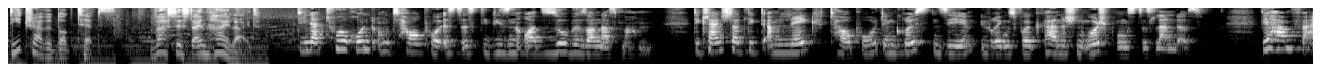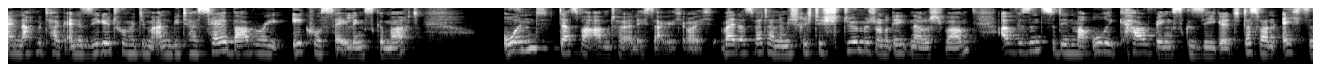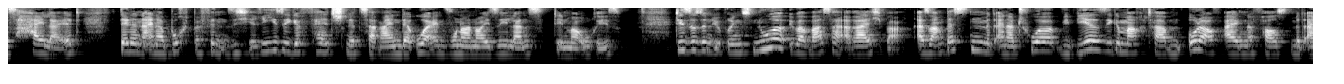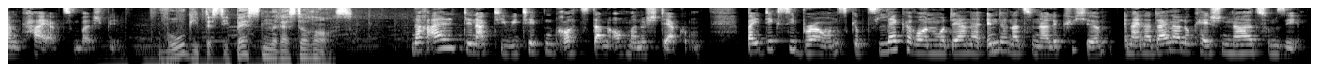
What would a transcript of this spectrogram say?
Die Travelbook-Tipps. Was ist ein Highlight? Die Natur rund um Taupo ist es, die diesen Ort so besonders machen. Die Kleinstadt liegt am Lake Taupo, dem größten See, übrigens vulkanischen Ursprungs des Landes. Wir haben für einen Nachmittag eine Segeltour mit dem Anbieter Cell Barbary Eco Sailings gemacht und das war abenteuerlich, sage ich euch, weil das Wetter nämlich richtig stürmisch und regnerisch war. Aber wir sind zu den Maori Carvings gesegelt. Das war ein echtes Highlight, denn in einer Bucht befinden sich riesige Felsschnitzereien der Ureinwohner Neuseelands, den Maoris. Diese sind übrigens nur über Wasser erreichbar. Also am besten mit einer Tour, wie wir sie gemacht haben, oder auf eigene Faust mit einem Kajak zum Beispiel. Wo gibt es die besten Restaurants? Nach all den Aktivitäten braucht's dann auch mal eine Stärkung. Bei Dixie Browns gibt's leckere und moderne internationale Küche in einer Diner Location nahe zum See.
